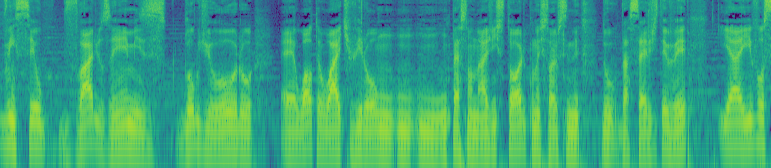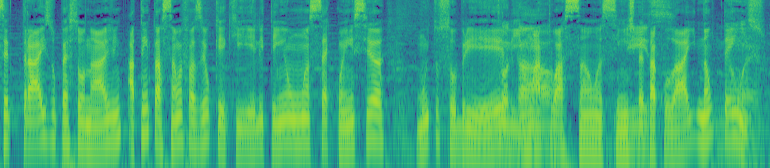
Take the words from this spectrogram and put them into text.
venceu vários Emmys, Globo de Ouro, é, Walter White virou um, um- um- personagem histórico na história do da série de TV. E aí você traz o personagem. A tentação é fazer o quê? Que ele tenha uma sequência muito sobre ele, Total. uma atuação assim Isso. espetacular e não tem Não é, isso. não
